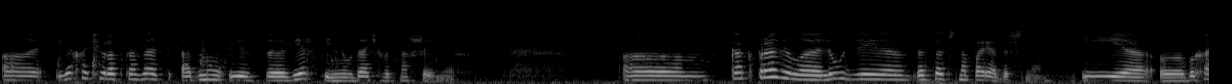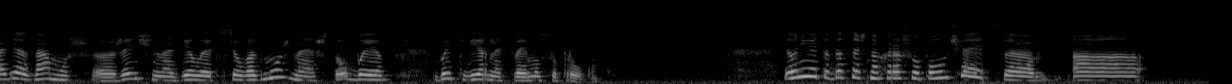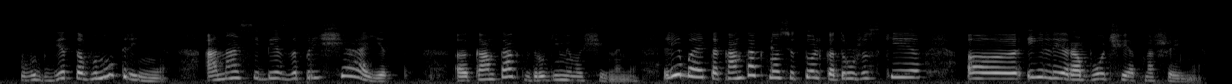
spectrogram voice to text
А, Я хочу рассказать одну из э, версий неудач в отношениях. Ам, Как правило, люди достаточно порядочные. И э, выходя замуж, э, женщина делает все возможное, чтобы быть верной своему супругу. И у нее это достаточно хорошо получается, а вот где-то внутренне она себе запрещает э, контакт с другими мужчинами. Либо это контакт носит только дружеские э, или рабочие отношения.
